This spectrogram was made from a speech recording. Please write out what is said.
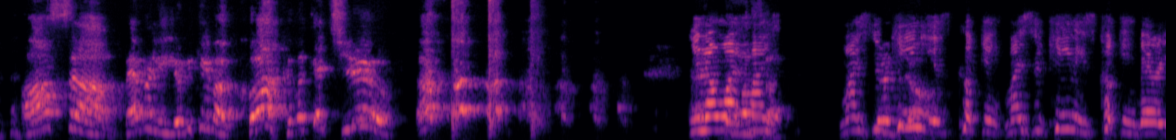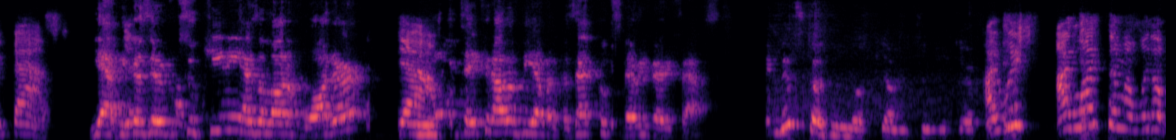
awesome. Beverly, you became a cook. Look at you. You know what? My Awesome. my Good zucchini is cooking. My zucchini is cooking very fast. Yeah, because the zucchini has a lot of water. Yeah. So we take it out of the oven because that cooks very, very fast. And this doesn't look done to me, Jeffrey. I wish I like them a little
